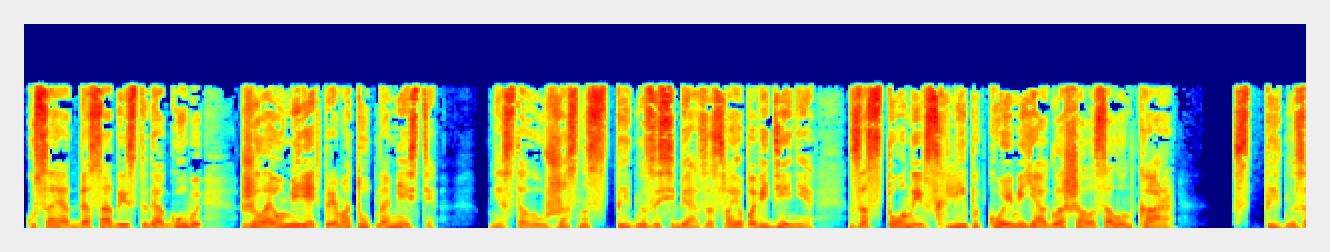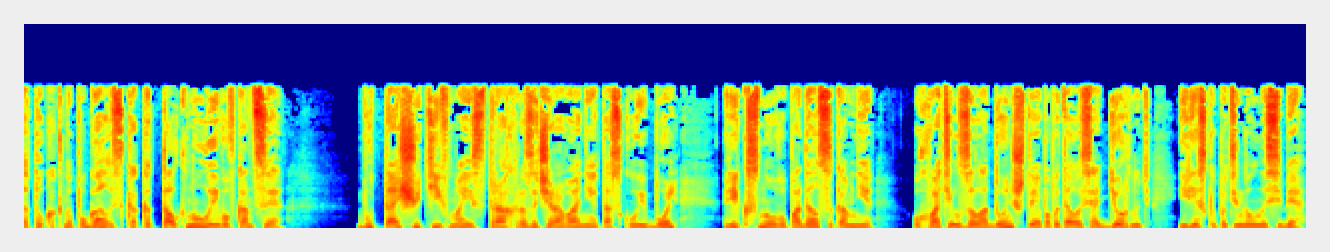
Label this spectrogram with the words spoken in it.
кусая от досады и стыда губы, желая умереть прямо тут, на месте. Мне стало ужасно стыдно за себя, за свое поведение — за стоны и всхлипы, коими я оглашала салон Кара. Стыдно за то, как напугалась, как оттолкнула его в конце. Будто ощутив мои страх, разочарование, тоску и боль, Рик снова подался ко мне, ухватил за ладонь, что я попыталась отдернуть, и резко потянул на себя.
